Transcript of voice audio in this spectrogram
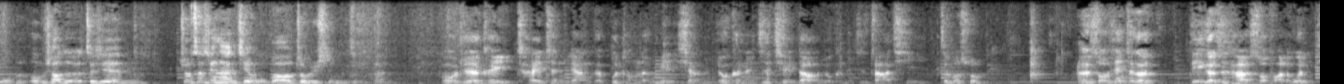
我不我不晓得这件就这件案件，我不知道周律师你怎么看？我觉得可以拆成两个不同的面向，有可能是窃盗，有可能是诈欺。怎么说？呃，首先这个第一个是他的手法的问题，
